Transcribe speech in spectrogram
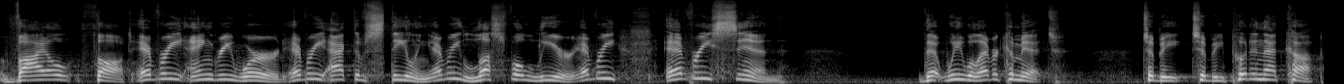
vile thought, every angry word, every act of stealing, every lustful leer, every, every sin that we will ever commit to be, to be put in that cup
